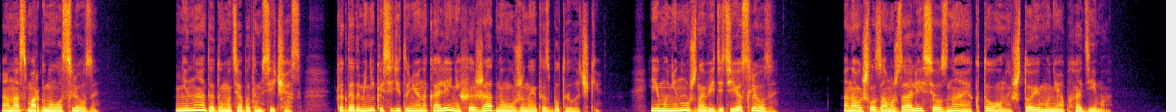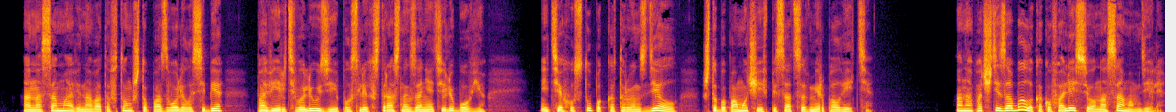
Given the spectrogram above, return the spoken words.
Она сморгнула слезы. Не надо думать об этом сейчас, когда Доминика сидит у нее на коленях и жадно ужинает из бутылочки ему не нужно видеть ее слезы. Она вышла замуж за Олесио, зная, кто он и что ему необходимо. Она сама виновата в том, что позволила себе поверить в иллюзии после их страстных занятий любовью и тех уступок, которые он сделал, чтобы помочь ей вписаться в мир Полветти. Она почти забыла, каков Олесио на самом деле.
